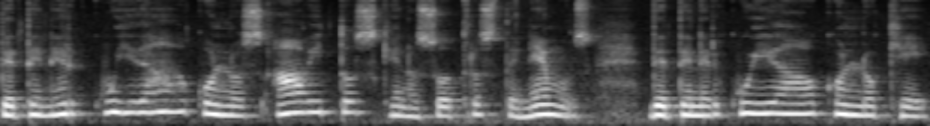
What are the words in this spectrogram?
de tener cuidado con los hábitos que nosotros tenemos, de tener cuidado con lo que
